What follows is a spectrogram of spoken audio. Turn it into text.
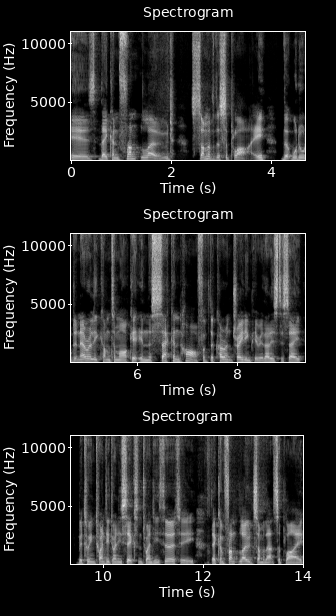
is they can front load some of the supply that would ordinarily come to market in the second half of the current trading period, that is to say, between 2026 and 2030, they can front load some of that supply,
